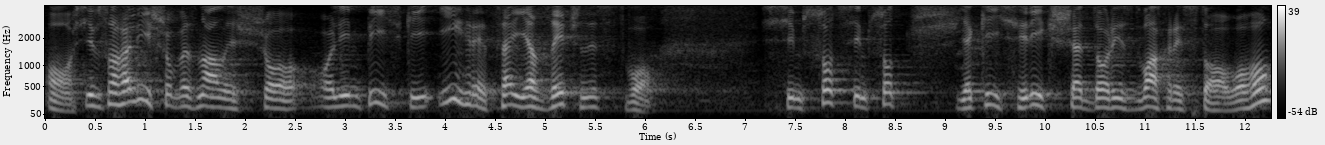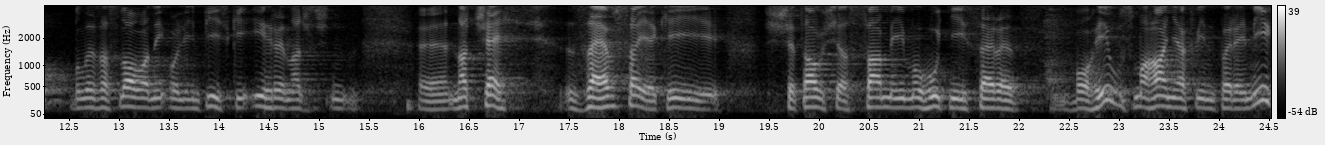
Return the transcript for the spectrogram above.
Ось, і взагалі, щоб ви знали, що Олімпійські ігри це язичництво. 700-700 якийсь рік ще до Різдва Христового були засновані Олімпійські ігри на, е, на честь Зевса, який вважався самий могутній серед богів. В змаганнях він переміг.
